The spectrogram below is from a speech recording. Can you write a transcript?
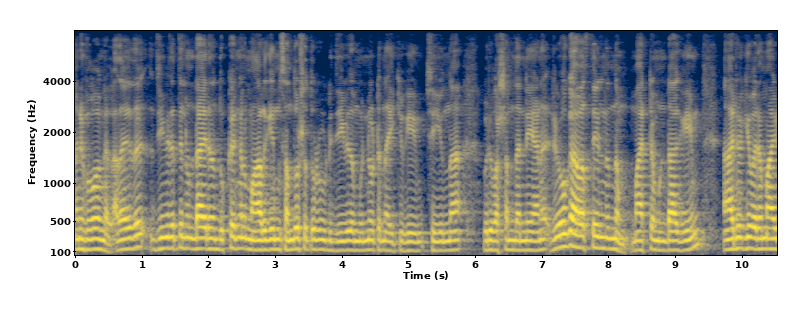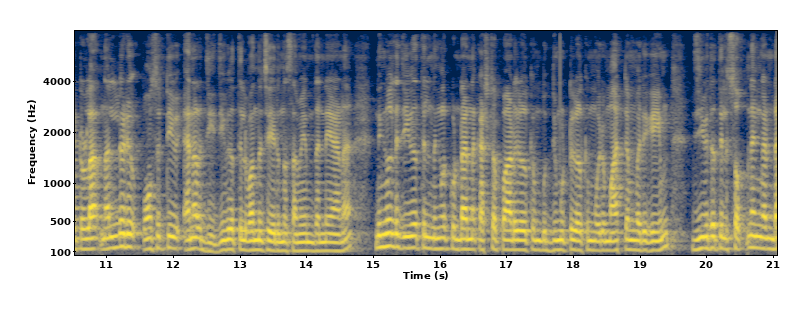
അനുഭവങ്ങൾ അതായത് ജീവിതത്തിൽ ഉണ്ടായിരുന്ന ദുഃഖങ്ങൾ മാറുകയും സന്തോഷത്തോടു കൂടി ജീവിതം മുന്നോട്ട് നയിക്കുകയും ചെയ്യുന്ന ഒരു വർഷം തന്നെയാണ് രോഗാവസ്ഥയിൽ നിന്നും മാറ്റമുണ്ടാകുകയും ആരോഗ്യപരമായിട്ടുള്ള നല്ലൊരു പോസിറ്റീവ് എനർജി ജീവിതത്തിൽ വന്നു ചേരുന്ന സമയം തന്നെയാണ്. നിങ്ങളുടെ ജീവിതത്തിൽ നിങ്ങൾക്കുണ്ടായിരുന്ന കഷ്ടപ്പാടുകൾക്കും ബുദ്ധിമുട്ടുകൾക്കും ഒരു മാറ്റം വരികയും ജീവിതത്തിൽ സ്വപ്നം കണ്ട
